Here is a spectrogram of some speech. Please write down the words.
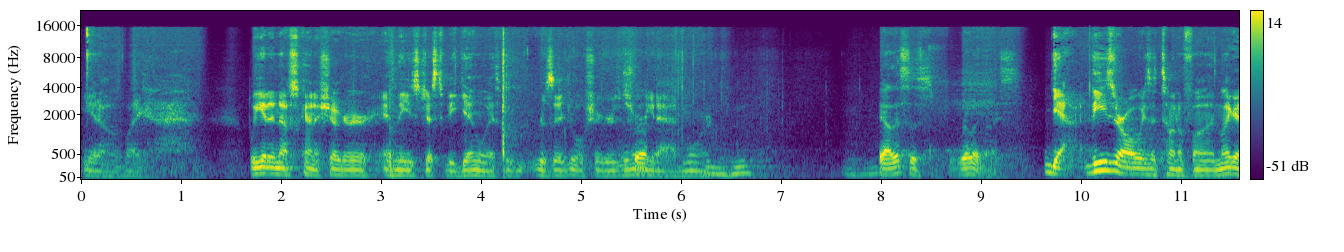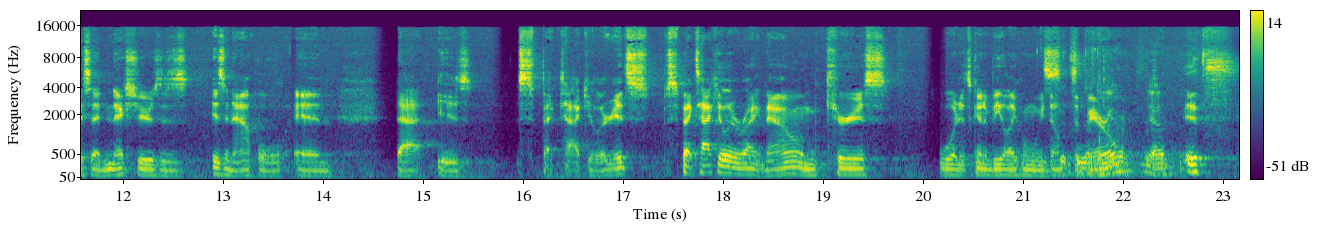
You know, like we get enough kind of sugar in these just to begin with, with residual sugars. We Sure. don't need to add more. Mm-hmm. Mm-hmm. Yeah, this is really nice. Yeah, these are always a ton of fun. Like I said, next year's is is an apple, and that is spectacular. It's spectacular right now. I'm curious what it's going to be like when we dump Sits the barrel. barrel, yeah. It's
